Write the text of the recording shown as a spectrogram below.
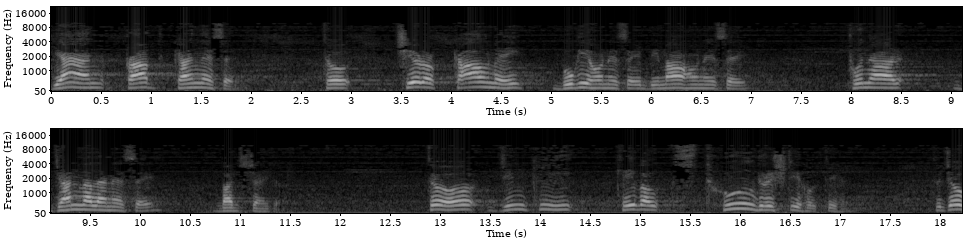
ज्ञान प्राप्त करने से तो चिरकाल में भूगी होने से, बीमार होने से, पुनर्जन्म लेने से बच जाएगा। तो जिनकी केवल स्थूल दृष्टि होती है तो जो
